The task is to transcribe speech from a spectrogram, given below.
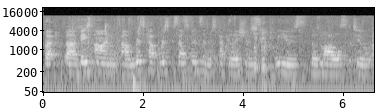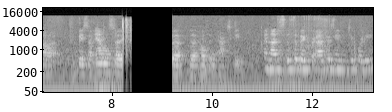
but uh, based on um, risk cal- risk assessments and risk calculations, we use those models to, uh, based on animal studies, the, the health impacts fee. And that's specific for atrazine and 2,4-D?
